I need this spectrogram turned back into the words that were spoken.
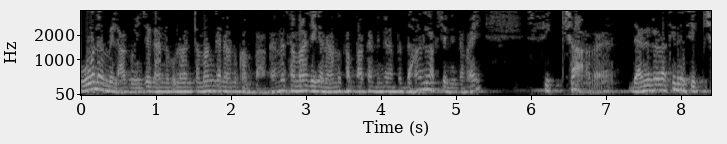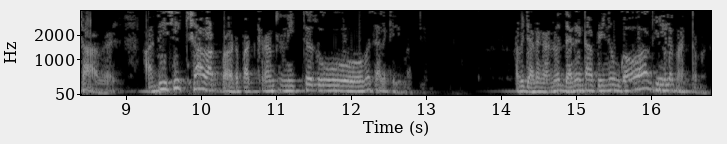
ඕනම වෙලාවක විනිශ්චය ගන්න පුළුවන් Taman ගැන අනුකම්පා කරන සමාජය ගැන අනුකම්පා කරන එක ප්‍රධාන ලක්ෂණය තමයි ශික්ෂාව දැනට රකින්න ශික්ෂාව අධි ශික්ෂාවක් බවට පත් කරන්නට නිතරම සැලකිලිමත් වෙනවා. අපි දැනගන්නවා දැනට අපි ඉන්න ගෝ කියලා මට්ටමක.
